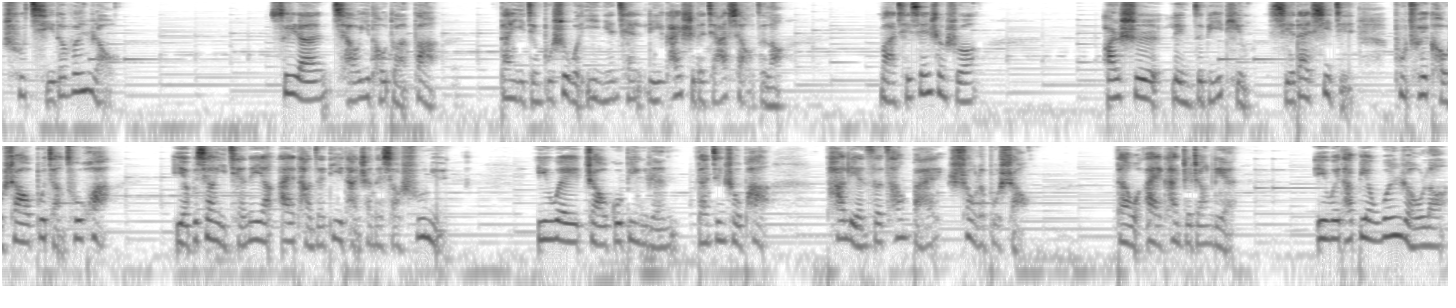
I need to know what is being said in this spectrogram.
出奇的温柔。虽然乔一头短发，但已经不是我一年前离开时的假小子了。马奇先生说，而是领子笔挺，鞋带细紧，不吹口哨，不讲粗话，也不像以前那样爱躺在地毯上的小淑女。因为照顾病人，担惊受怕。他脸色苍白，瘦了不少，但我爱看这张脸，因为它变温柔了，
